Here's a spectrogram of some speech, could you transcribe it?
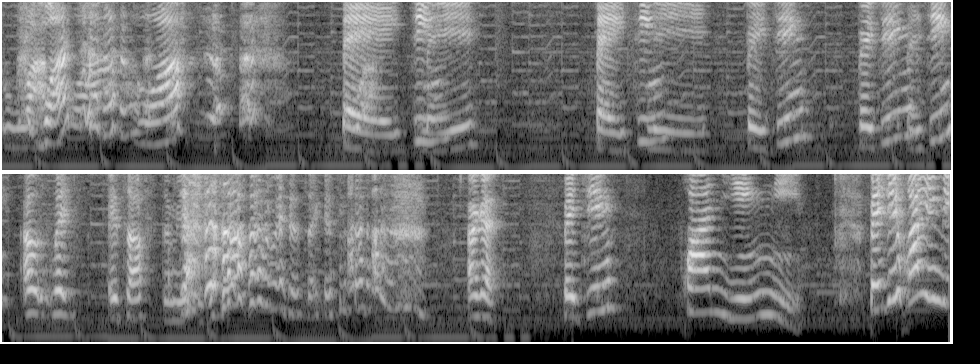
what What? what 北京，美北京，你北京北京北京，Oh wait, it's off the music. wait a second. okay. 北京欢迎你。北京欢迎你。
